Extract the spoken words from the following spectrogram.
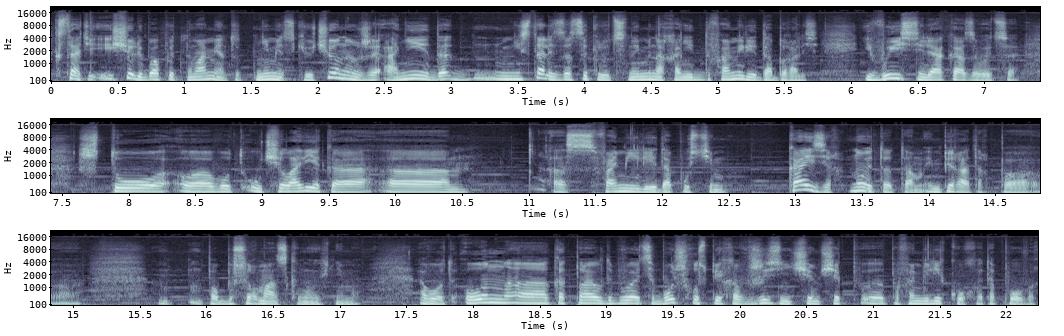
Кстати, еще любопытный момент. Тут немецкие ученые уже, они не стали зацикливаться на именах, они до фамилии добрались. И выяснили, оказывается, что э, вот у человека э, с фамилией, допустим, Кайзер, ну это там император по, по бусурманскому ихнему, вот, он, э, как правило, добивается больших успехов в жизни, чем человек по фамилии Кох, это повар.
